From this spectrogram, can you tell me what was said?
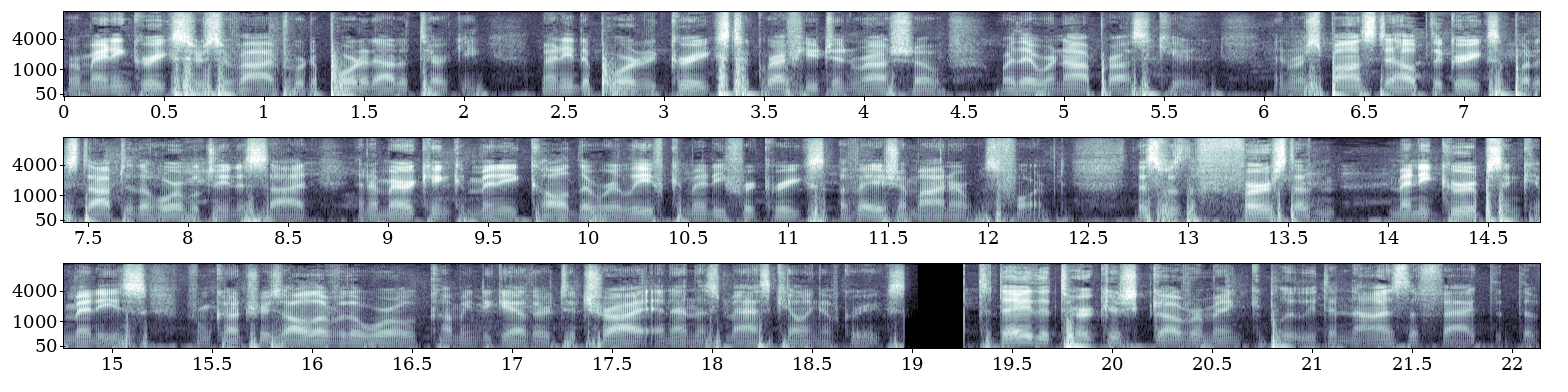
The remaining Greeks who survived were deported out of Turkey. Many deported Greeks took refuge in Russia, where they were not prosecuted. In response to help the Greeks and put a stop to the horrible genocide, an American committee called the Relief Committee for Greeks of Asia Minor was formed. This was the first of many groups and committees from countries all over the world coming together to try and end this mass killing of Greeks. Today, the Turkish government completely denies the fact that the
